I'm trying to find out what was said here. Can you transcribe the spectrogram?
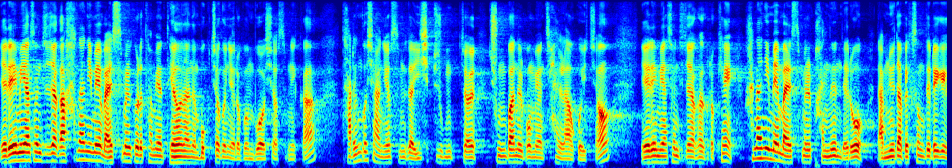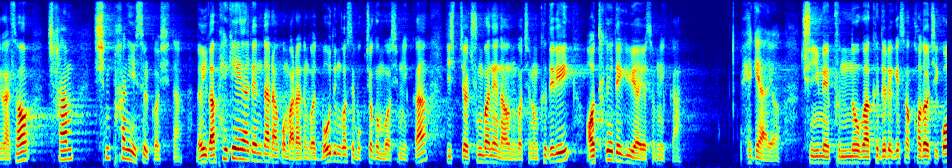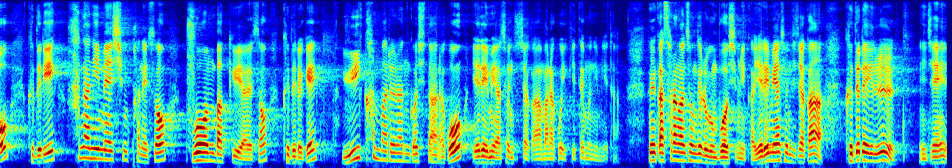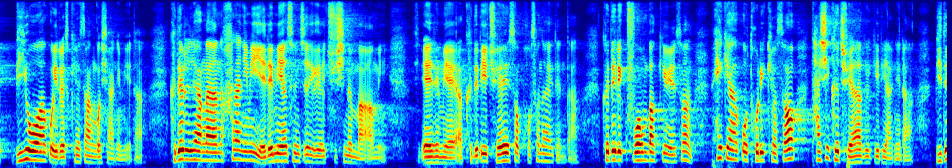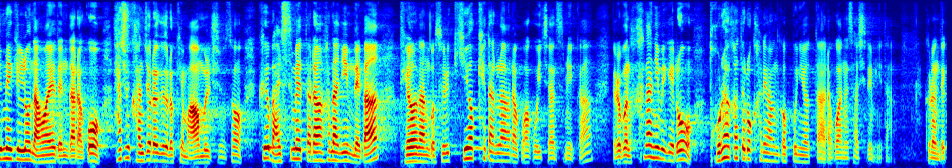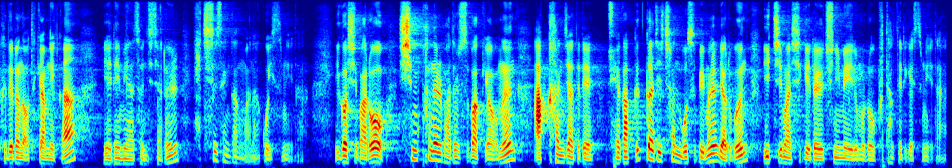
예레미야 선지자가 하나님의 말씀을 그렇다면 대언하는 목적은 여러분 무엇이었습니까? 다른 것이 아니었습니다. 20절 중반을 보면 잘 나오고 있죠. 예레미야 선지자가 그렇게 하나님의 말씀을 받는 대로 남유다 백성들에게 가서 참 심판이 있을 것이다. 너희가 회개해야 된다라고 말하는 것 모든 것의 목적은 무엇입니까? 20절 중반에 나오는 것처럼 그들이 어떻게 되기 위하여서입니까? 회개하여 주님의 분노가 그들에게서 걷어지고 그들이 하나님의 심판에서 구원받기 위하여서 그들에게 유익한 말을 한 것이다라고 예레미야 선지자가 말하고 있기 때문입니다. 그러니까 사랑하는 성도 여러분 무엇입니까? 예레미야 선지자가 그들의 일을 이제 미워하고 이렇게 해서 한 것이 아닙니다. 그들을 향한 하나님이 예레미야 선지자에게 주시는 마음이 예레미야 그들이 죄에서 벗어나야 된다. 그들이 구원받기 위해선 회개하고 돌이켜서 다시 그 죄악의 길이 아니라 믿음의 길로 나와야 된다라고 아주 간절하게 그렇게 마음을 주셔서 그 말씀에 따라 하나님 내가 태어난 것을 기억해 달라라고 하고 있지 않습니까? 여러분 하나님에게로 돌아가도록 하려 한 것뿐이었다라고 하는 사실입니다. 그런데 그들은 어떻게 합니까? 예레미야 선지자를 해칠 생각만 하고 있습니다. 이것이 바로 심판을 받을 수밖에 없는 악한 자들의 죄가 끝까지 찬 모습임을 여러분 잊지 마시기를 주님의 이름으로 부탁드리겠습니다.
